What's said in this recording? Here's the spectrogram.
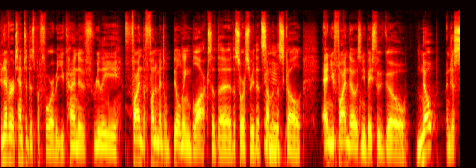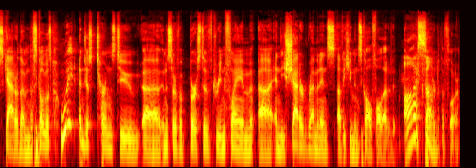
you never attempted this before, but you kind of really find the fundamental building blocks of the, the sorcery that summon the skull. And you find those and you basically go, nope, and just scatter them. The skull goes, wait, and just turns to, uh, in a sort of a burst of green flame, uh, and the shattered remnants of a human skull fall out of it Awesome. onto the floor.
